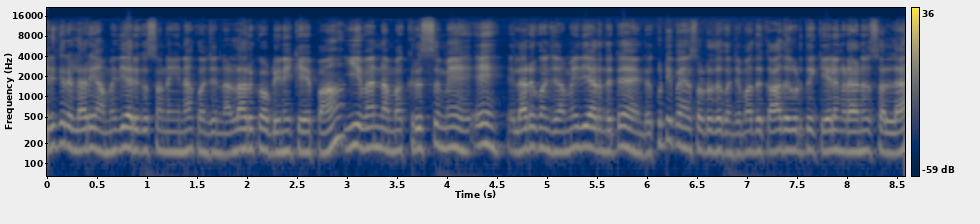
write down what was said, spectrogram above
இருக்கிற எல்லாரையும் அமைதியா இருக்க சொன்னீங்கன்னா கொஞ்சம் நல்லா இருக்கும் அப்படின்னு கேட்பான் ஈவன் நம்ம கிறிஸுமே ஏ எல்லாரும் கொஞ்சம் அமைதியா இருந்துட்டு இந்த குட்டி பையன் சொல்றது கொஞ்சமாவது காது கொடுத்து கேளுங்கடான்னு சொல்ல.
